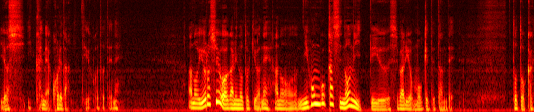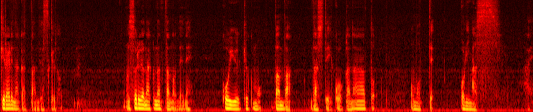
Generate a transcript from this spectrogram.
よし1回目はこれだっていうことでね。あの「よろしいお上がり」の時はねあの日本語歌詞のみっていう縛りを設けてたんでととかけられなかったんですけどそれがなくなったのでねこういう曲もバンバン出していこうかなと思っております。はい、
